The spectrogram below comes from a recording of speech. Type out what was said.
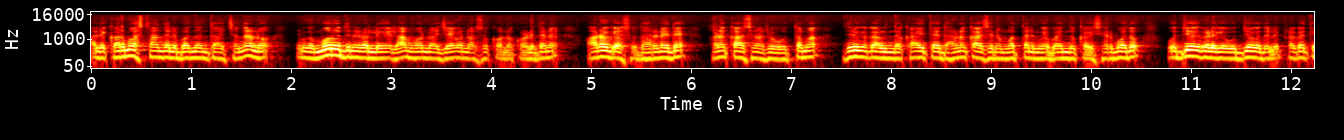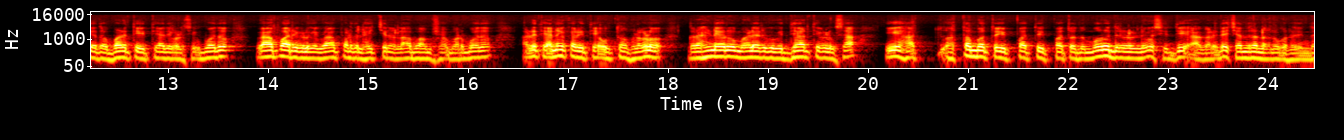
ಅಲ್ಲಿ ಕರ್ಮಸ್ಥಾನದಲ್ಲಿ ಬಂದಂಥ ಚಂದ್ರನು ನಿಮಗೆ ಮೂರು ದಿನಗಳಲ್ಲಿ ಲಾಭವನ್ನು, ಜಯವನ್ನು, ಸುಖವನ್ನು ಕೊಂಡಿದ್ದಾನೆ ಆರೋಗ್ಯ ಸುಧಾರಣೆ ಇದೆ. ಹಣಕಾಸಿನ ಅರಿವು ಉತ್ತಮ. ದೀರ್ಘಕಾಲದಿಂದ ಕಾಯ್ತಾ ಇದ್ದ ಹಣಕಾಸಿನ ಮೊತ್ತ ನಿಮಗೆ ಬಂದು ಕೈ ಸೇರ್ಬೋದು. ಉದ್ಯೋಗಗಳಿಗೆ ಉದ್ಯೋಗದಲ್ಲಿ ಪ್ರಗತಿ ಅಥವಾ ಬಡ್ತಿ ಇತ್ಯಾದಿಗಳು ಸಿಗ್ಬೋದು. ವ್ಯಾಪಾರಿಗಳಿಗೆ ವ್ಯಾಪಾರದಲ್ಲಿ ಹೆಚ್ಚಿನ ಲಾಭಾಂಶ ಬರ್ಬೋದು. ಆ ರೀತಿ ಅನೇಕ ರೀತಿಯ ಉತ್ತಮ ಫಲಗಳು. ಗೃಹಿಣಿಯರು, ಮಹಿಳೆಯರಿಗೂ ವಿದ್ಯಾರ್ಥಿಗಳಿಗೂ ಸಹ ಈ ಹತ್ತು ಹತ್ತೊಂಬತ್ತು, ಇಪ್ಪತ್ತು, ಇಪ್ಪತ್ತೊಂದು ಮೂರು ದಿನಗಳಲ್ಲಿ ನೀವು ಸಿದ್ಧಿ ಆಗಲಿದೆ ಚಂದ್ರನ ಅನುಗ್ರಹದಿಂದ.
